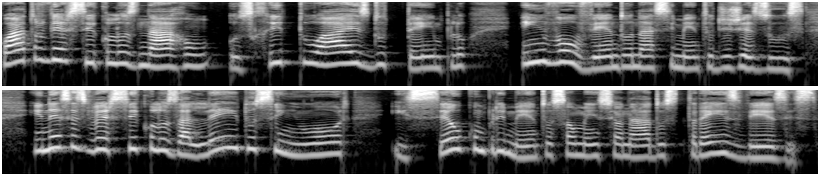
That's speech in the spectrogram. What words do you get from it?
Quatro versículos narram os rituais do templo envolvendo o nascimento de Jesus, e nesses versículos a lei do Senhor e seu cumprimento são mencionados três vezes.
